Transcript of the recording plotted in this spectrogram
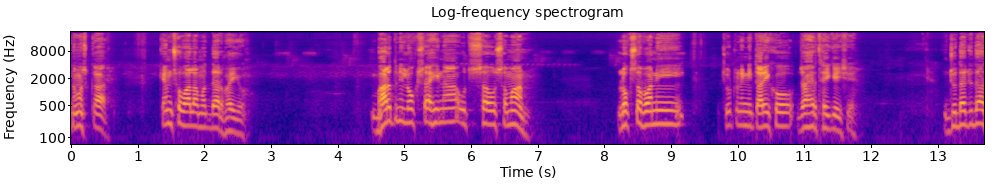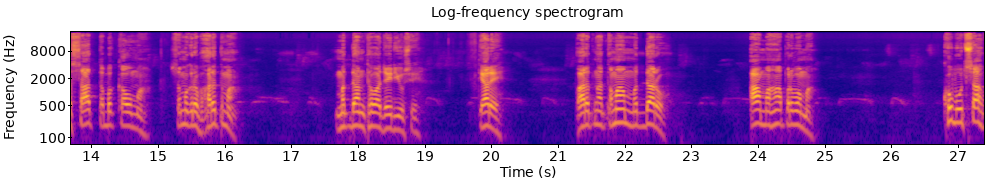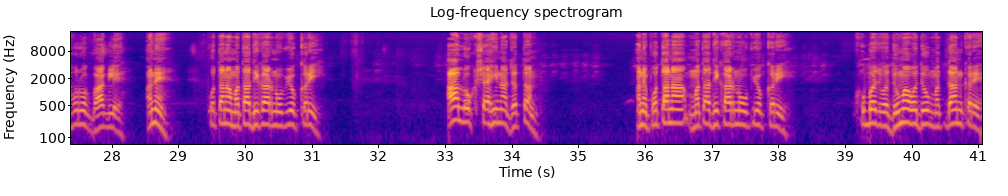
નમસ્કાર. કેમ છો વાલા મતદાર ભાઈઓ? ભારતની લોકશાહીના ઉત્સવ સમાન લોકસભાની ચૂંટણીની તારીખો જાહેર થઈ ગઈ છે. જુદા જુદા સાત તબક્કાઓમાં સમગ્ર ભારતમાં મતદાન થવા જઈ રહ્યું છે. ત્યારે ભારતના તમામ મતદારો આ મહાપર્વમાં ખૂબ ઉત્સાહપૂર્વક ભાગ લે અને પોતાના મતાધિકારનો ઉપયોગ કરી આ લોકશાહીના જતન અને પોતાના મતાધિકારનો ઉપયોગ કરી ખૂબ જ વધુમાં વધુ મતદાન કરે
